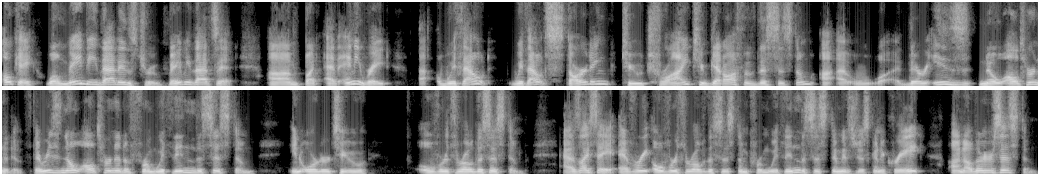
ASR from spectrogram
okay, well, maybe that is true. Maybe that's it. Um, but at any rate, uh, without without starting to try to get off of this system, uh, there is no alternative. There is no alternative from within the system in order to overthrow the system. As I say, every overthrow of the system from within the system is just going to create another system.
